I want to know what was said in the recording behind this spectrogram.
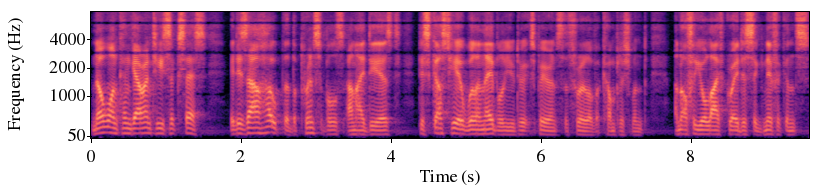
no one can guarantee success, it is our hope that the principles and ideas discussed here will enable you to experience the thrill of accomplishment and offer your life greater significance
